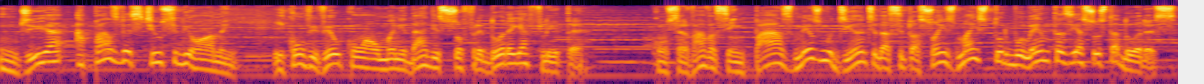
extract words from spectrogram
Um dia, a paz vestiu-se de homem e conviveu com a humanidade sofredora e aflita. Conservava-se em paz mesmo diante das situações mais turbulentas e assustadoras.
